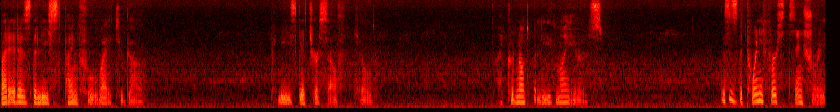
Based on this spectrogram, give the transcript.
But it is the least painful way to go. Please get yourself killed. I could not believe my ears. This is the 21st century.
